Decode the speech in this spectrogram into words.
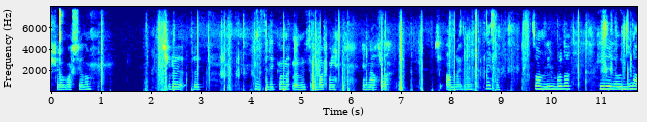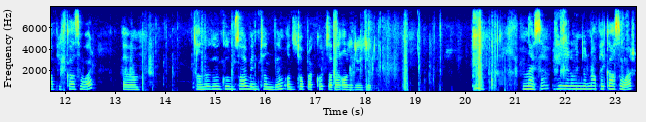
Şöyle başlayalım. Şuraya rek Neyse reklam etmiyorum lütfen bakmayın. En altta. Şey, Android'e. Neyse. Sorun değil. Burada hileli oyunların APK'sı var. Eee Android oyun kulumun sahibi benim tanıdığım adı Toprak Koç. Zaten orada da yazıyordu. Neyse. Hileli oyunların APK'sı var.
